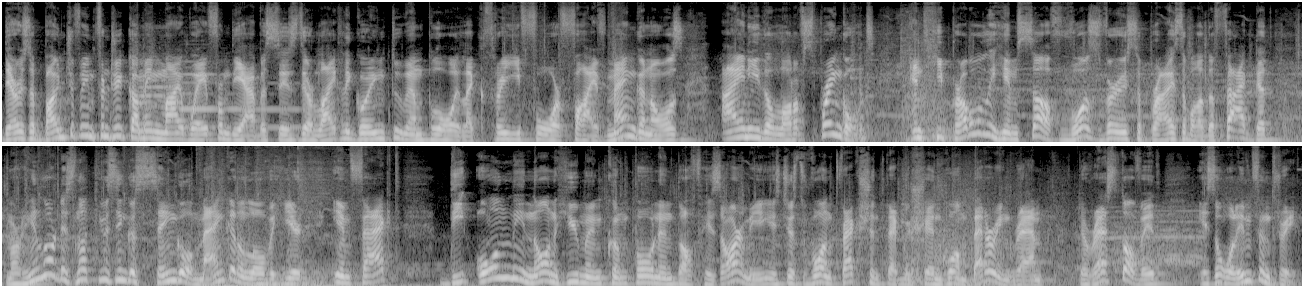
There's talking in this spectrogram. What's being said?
there's a bunch of infantry coming my way from the Abbasids, they're likely going to employ like 3, 4, 5 Mangonels, I need a lot of Springalds. And he probably himself was very surprised about the fact that Marine Lord is not using a single Mangonel over here. In fact, the only non-human component of his army is just one traction trebuchet and one battering ram, the rest of it is all infantry.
